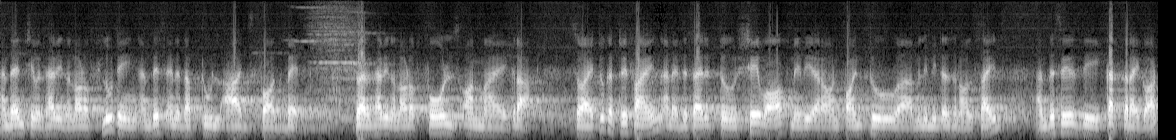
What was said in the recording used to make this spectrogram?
and then she was having a lot of fluting, and this ended up too large for the bed. So I was having a lot of folds on my graft. So I took a trephine and I decided to shave off maybe around 0.2 uh, millimeters on all sides. And this is the cut that I got.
